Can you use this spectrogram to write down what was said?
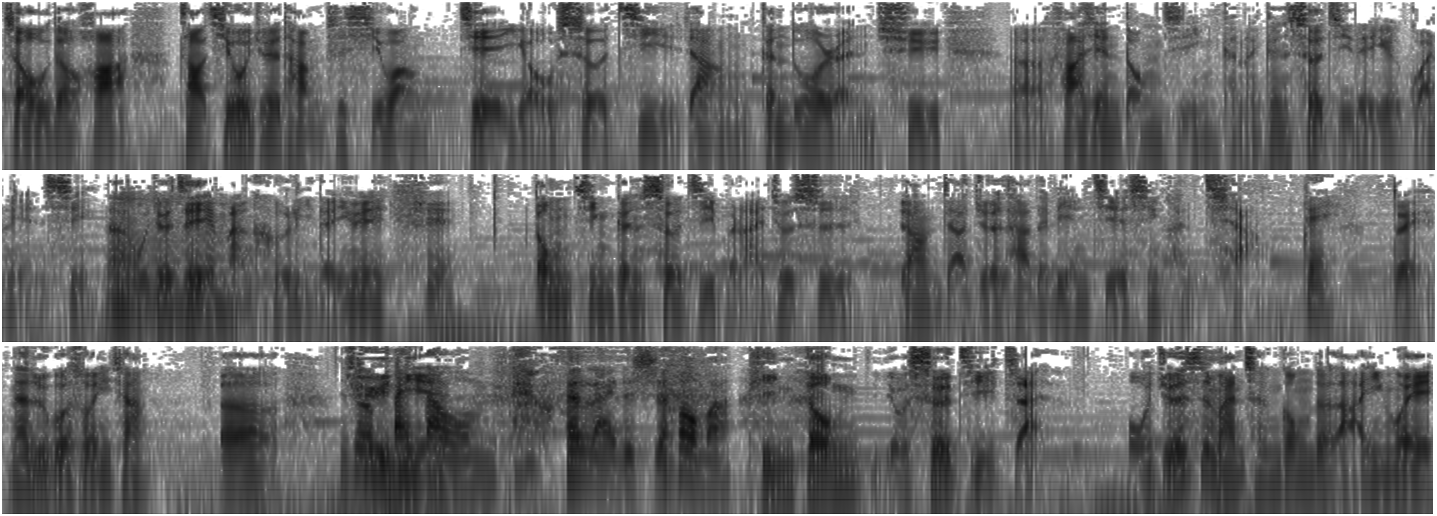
周的话，早期我觉得他们是希望借由设计，让更多人去呃发现东京可能跟设计的一个关联性。那我觉得这也蛮合理的，因为是东京跟设计本来就是让人家觉得它的连结性很强。对。对，那如果说你像呃去年我们台湾来的时候吗？屏东有设计展，我觉得是蛮成功的啦，因为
